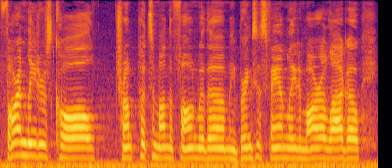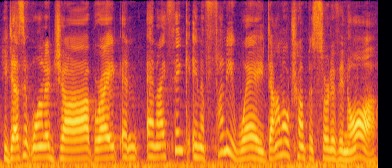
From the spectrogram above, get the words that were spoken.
Foreign leaders call. Trump puts him on the phone with him. He brings his family to Mar-a-Lago. He doesn't want a job, right? And and I think in a funny way, Donald Trump is sort of in awe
